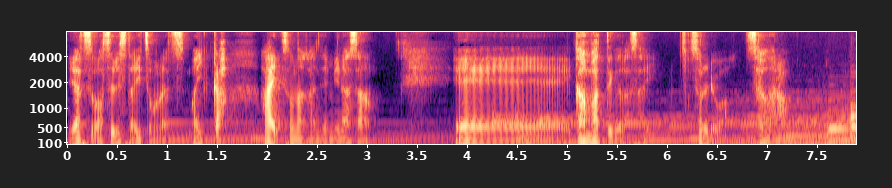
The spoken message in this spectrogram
やつ忘れてた、いつものやつ。まあ、いっか。はい、そんな感じで皆さん、えー、頑張ってください。それでは、さようなら。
